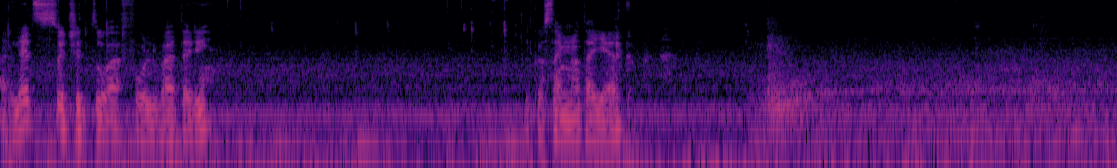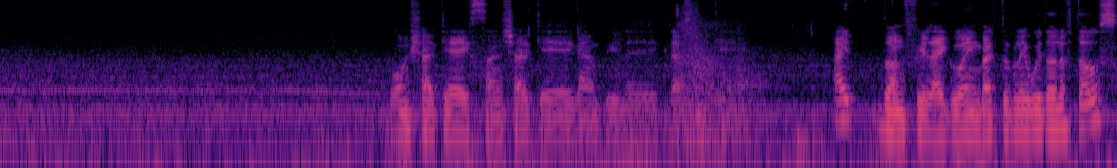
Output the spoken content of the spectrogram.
Uh, let's switch it to a full battery. Because I'm not a jerk. Bone Shark egg, Sand Shark egg, Krasnik egg. I don't feel like going back to play with all of those.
